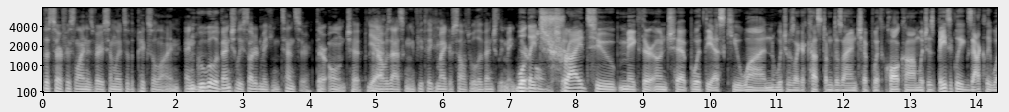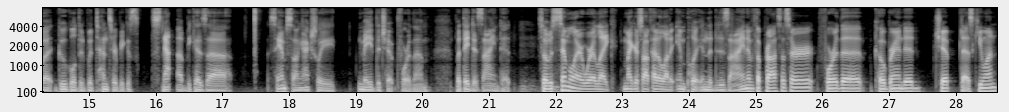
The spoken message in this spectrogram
the Surface line is very similar to the Pixel line, and Google eventually started making Tensor their own chip. And Yeah. I was asking if you think Microsoft will eventually make. Well, they chip. tried to make their own chip with the SQ1, which was like a custom design chip with Qualcomm, which is basically exactly what Google did with Tensor because Snap uh, because uh, Samsung actually made the chip for them, but they designed it. So it was similar where like Microsoft had a lot of input in the design of the processor for the co-branded chip, the SQ1.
